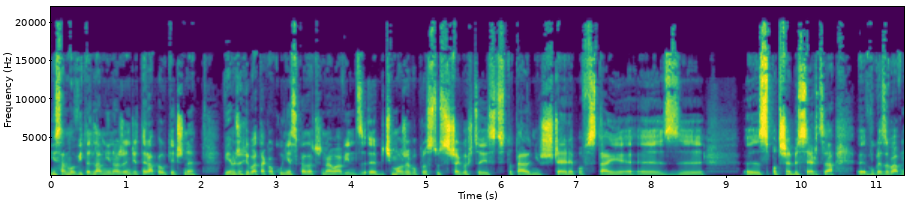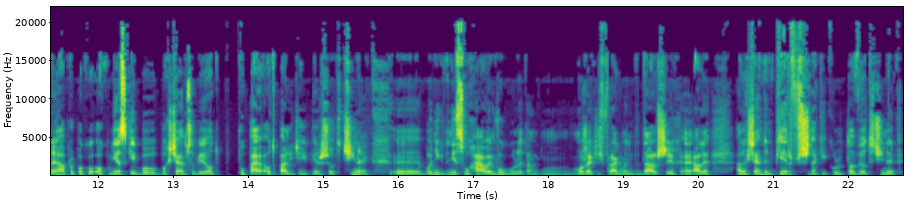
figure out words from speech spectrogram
niesamowite dla mnie narzędzie terapeutyczne. Wiem, że chyba tak Okunieska zaczynała, więc e, być może po prostu z czegoś, co jest totalnie szczere, powstaje e, z e, z potrzeby serca. W ogóle zabawne a propos Okunieskiej, bo, bo chciałem sobie od, odpalić jej pierwszy odcinek, e, bo nigdy nie słuchałem w ogóle tam, może jakiś fragment dalszych, e, ale, ale chciałem ten pierwszy taki kultowy odcinek,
